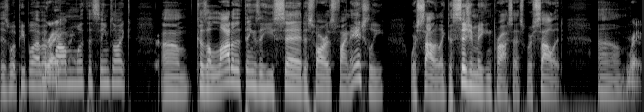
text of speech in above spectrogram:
is what people have a Right. problem with, it seems like. Because a lot of the things that he said, as far as financially, were solid. Like decision making process were solid. Um, Right.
